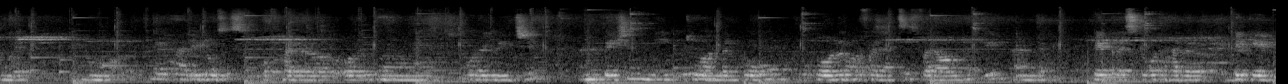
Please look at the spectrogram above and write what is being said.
and uh, halitosis of her uh, oral, um, oral region. And the patient need to undergo oral prophylaxis for all the state and get restored her uh, decade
